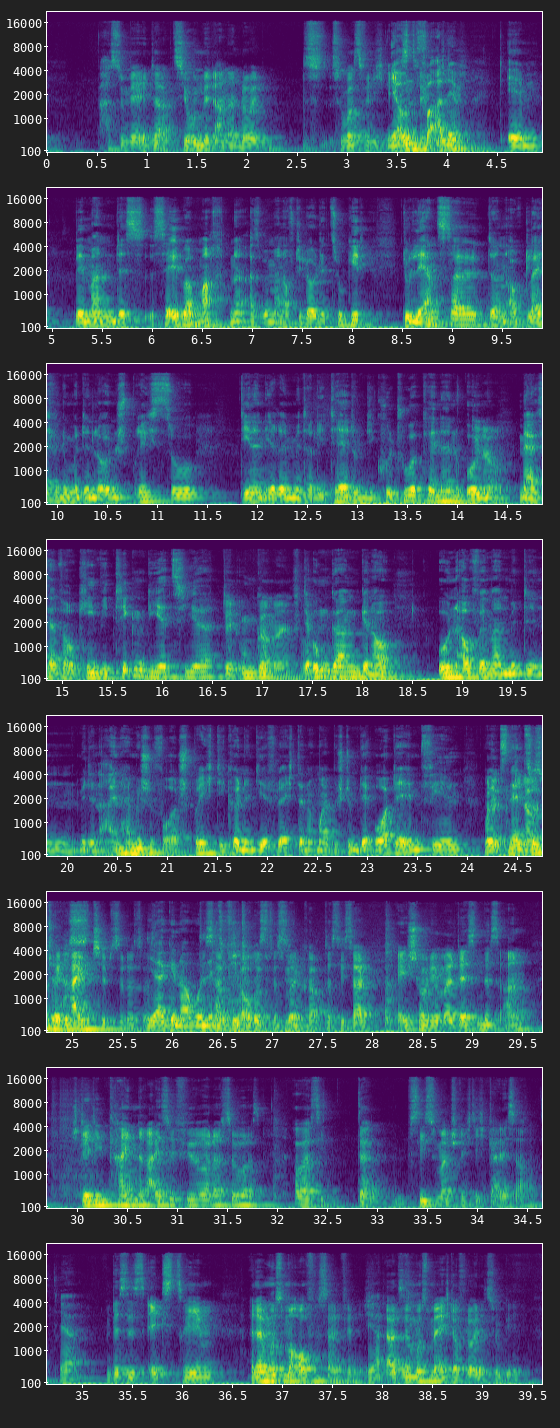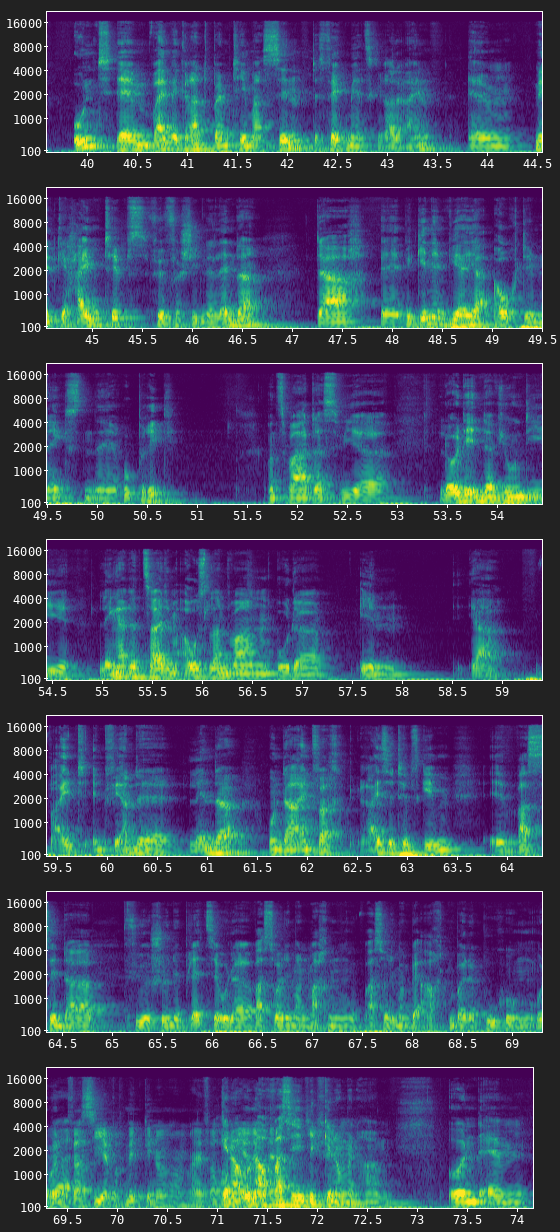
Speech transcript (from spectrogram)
hast du mehr Interaktion mit anderen Leuten. Das, sowas finde ich Ja, und vor allem, ähm, wenn man das selber macht, ne, also wenn man auf die Leute zugeht, du lernst halt dann auch gleich, wenn du mit den Leuten sprichst, so denen ihre Mentalität und die Kultur kennen und Genau. merkst einfach, okay, wie ticken die jetzt hier, den Umgang einfach. der Umgang, genau. Und auch wenn man mit den, mit den Einheimischen vor Ort spricht, die können dir vielleicht dann nochmal bestimmte Orte empfehlen, wo Oder jetzt nicht so genauso Tourist- Geheimtipps oder so. Ja, genau, wo das so habe viel ich auch Touristen öfters mal gehabt, dass die sagen, ey, schau dir mal das und das an. Steht in keinen Reiseführer oder sowas, aber sieht, da siehst du manchmal richtig geile Sachen. Ja. Und das ist extrem, da muss man offen sein, finde ich. Ja. Also da muss man echt auf Leute zugehen. Und ähm, weil wir gerade beim Thema sind, das fällt mir jetzt gerade ein, ähm, mit Geheimtipps für verschiedene Länder, da äh, beginnen wir ja auch demnächst eine Rubrik. Und zwar, dass wir Leute interviewen, die längere Zeit im Ausland waren oder in ja, weit entfernte Länder und da einfach Reisetipps geben, äh, was sind da für schöne Plätze oder was sollte man machen, was sollte man beachten bei der Buchung oder und was sie einfach mitgenommen haben. Einfach genau und auch was sie mitgenommen haben. Und ähm,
